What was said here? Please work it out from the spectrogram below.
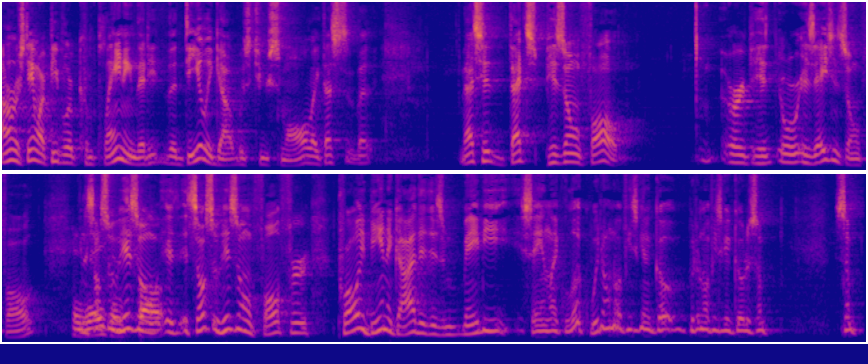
I don't understand why people are complaining that he, the deal he got was too small. Like that's that, that's his, that's his own fault, or his, or his agent's own fault. It's also his fault. own. It's also his own fault for probably being a guy that is maybe saying like, "Look, we don't know if he's going to go. We don't know if he's going to go to some some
